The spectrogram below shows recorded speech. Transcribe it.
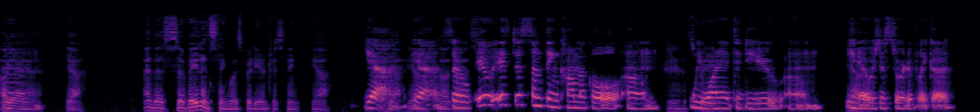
Oh, yeah, yeah, Um, yeah. And the surveillance thing was pretty interesting. Yeah. yeah, Yeah, yeah. yeah. No, so it, it's just something comical. Um, yeah we pretty- wanted to do. Um, you Yeah. know, it was just sort of like a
